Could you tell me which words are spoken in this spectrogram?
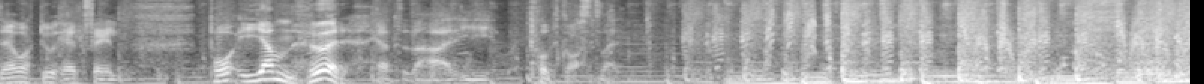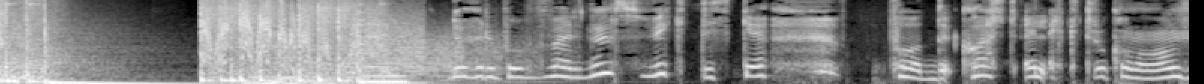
det ble jo helt feil. På gjenhør heter det her i podkastverden. Du hører på verdens viktigste podkast, Elektrokanalen.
